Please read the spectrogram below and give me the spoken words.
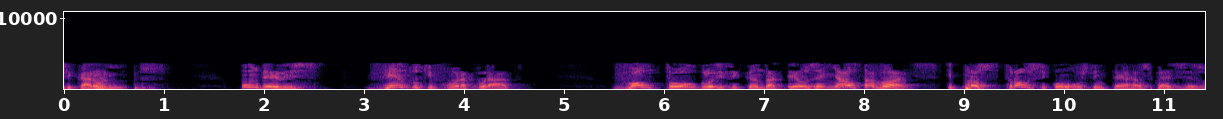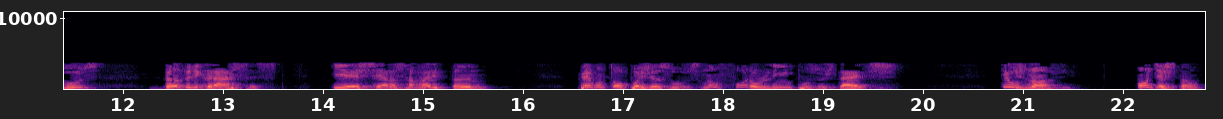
ficaram limpos. Um deles, vendo que fora curado, voltou glorificando a Deus em alta voz e prostrou-se com o rosto em terra aos pés de Jesus, dando-lhe graças. E este era samaritano. Perguntou, pois, Jesus: Não foram limpos os dez? E os nove? Onde estão?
